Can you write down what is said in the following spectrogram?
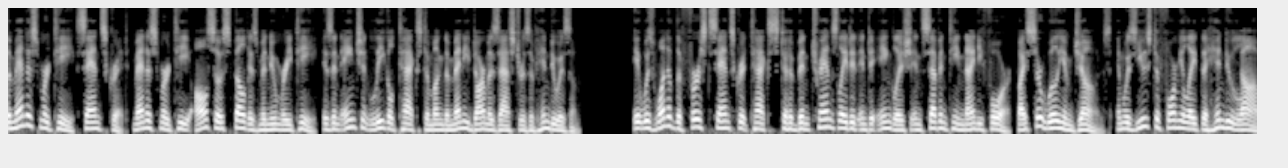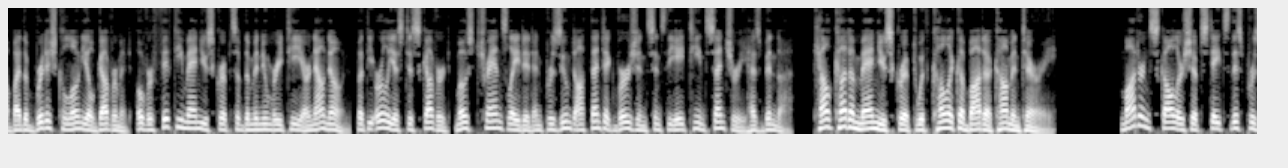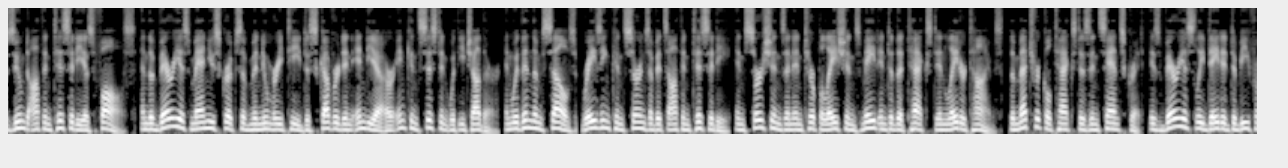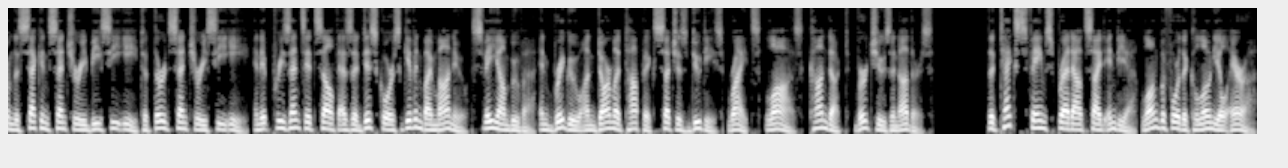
The Manusmriti Sanskrit, Manusmriti also spelled as Manusmriti, is an ancient legal text among the many Dharmasastras of Hinduism. It was one of the first Sanskrit texts to have been translated into English in 1794, by Sir William Jones, and was used to formulate the Hindu law by the British colonial government. Over 50 manuscripts of the Manusmriti are now known, but the earliest discovered, most translated, and presumed authentic version since the 18th century has been the Calcutta manuscript with Kulluka Bhatta commentary. Modern scholarship states this presumed authenticity is false, and the various manuscripts of Manusmriti discovered in India are inconsistent with each other, and within themselves, raising concerns of its authenticity. Insertions and interpolations made into the text in later times. The metrical text is in Sanskrit, is variously dated to be from the 2nd century BCE to 3rd century CE, and it presents itself as a discourse given by Manu and Bhrigu on Dharma topics such as duties, rights, laws, conduct, virtue virtues and others. The text's fame spread outside India, long before the colonial era.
